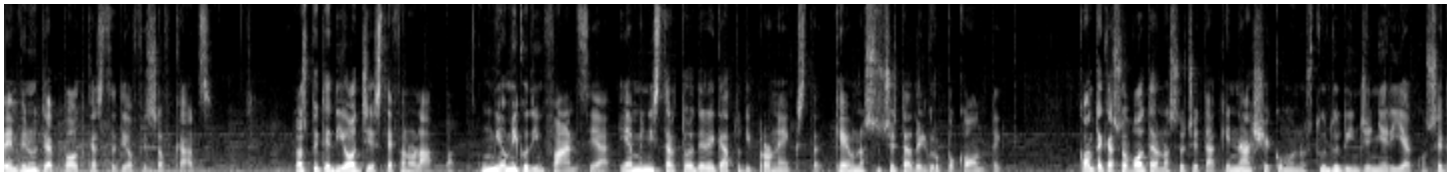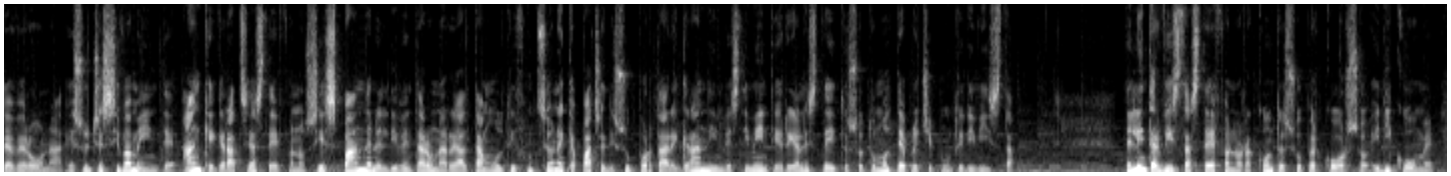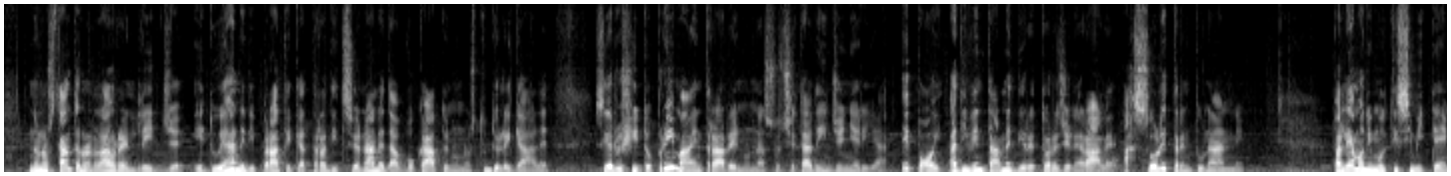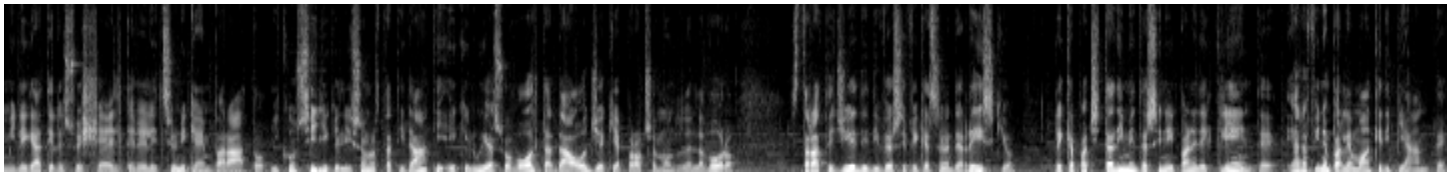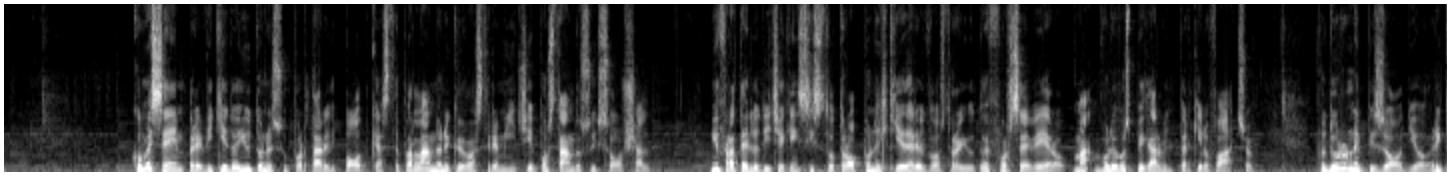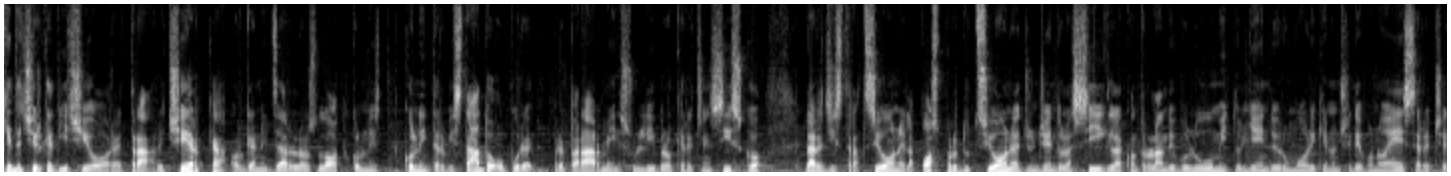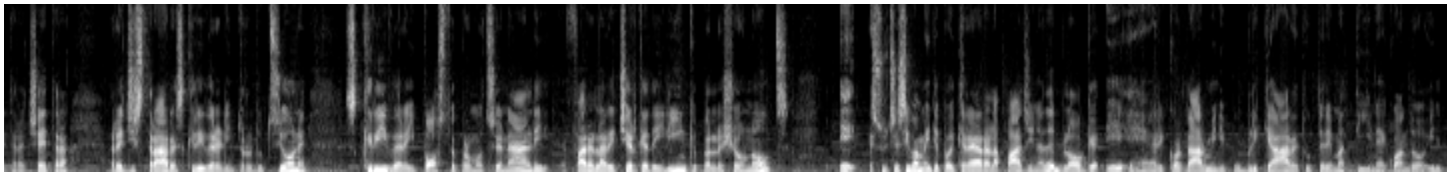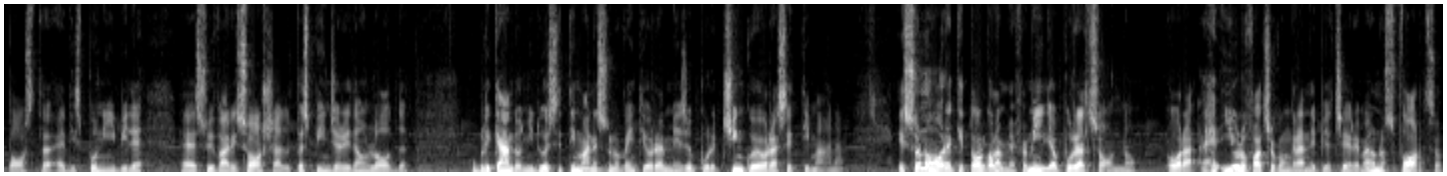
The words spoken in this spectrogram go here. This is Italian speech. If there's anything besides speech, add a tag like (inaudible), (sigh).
benvenuti al podcast di Office of Cards. L'ospite di oggi è Stefano Lappa, un mio amico d'infanzia e amministratore delegato di Pronext, che è una società del gruppo Contec. Contec a sua volta è una società che nasce come uno studio di ingegneria con sede a Verona e successivamente, anche grazie a Stefano, si espande nel diventare una realtà multifunzione capace di supportare grandi investimenti in real estate sotto molteplici punti di vista. Nell'intervista Stefano racconta il suo percorso e di come, nonostante una laurea in legge e due anni di pratica tradizionale da avvocato in uno studio legale, sia riuscito prima a entrare in una società di ingegneria e poi a diventarne direttore generale a soli 31 anni. Parliamo di moltissimi temi legati alle sue scelte, le lezioni che ha imparato, i consigli che gli sono stati dati e che lui a sua volta dà oggi a chi approccia il mondo del lavoro, strategie di diversificazione del rischio, le capacità di mettersi nei panni del cliente e alla fine parliamo anche di piante. Come sempre vi chiedo aiuto nel supportare il podcast parlandone con i vostri amici e postando sui social. Mio fratello dice che insisto troppo nel chiedere il vostro aiuto e forse è vero, ma volevo spiegarvi il perché lo faccio. Produrre un episodio richiede circa 10 ore tra ricerca, organizzare lo slot con l'intervistato oppure prepararmi sul libro che recensisco, la registrazione, la post-produzione aggiungendo la sigla, controllando i volumi, togliendo i rumori che non ci devono essere, eccetera, eccetera, registrare, scrivere l'introduzione, scrivere i post promozionali, fare la ricerca dei link per le show notes e successivamente poi creare la pagina del blog e eh, ricordarmi di pubblicare tutte le mattine quando il post è disponibile eh, sui vari social per spingere i download. Pubblicando ogni due settimane sono 20 ore al mese oppure 5 ore a settimana e sono ore che tolgo alla mia famiglia oppure al sonno. Ora, eh, io lo faccio con grande piacere, ma è uno sforzo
